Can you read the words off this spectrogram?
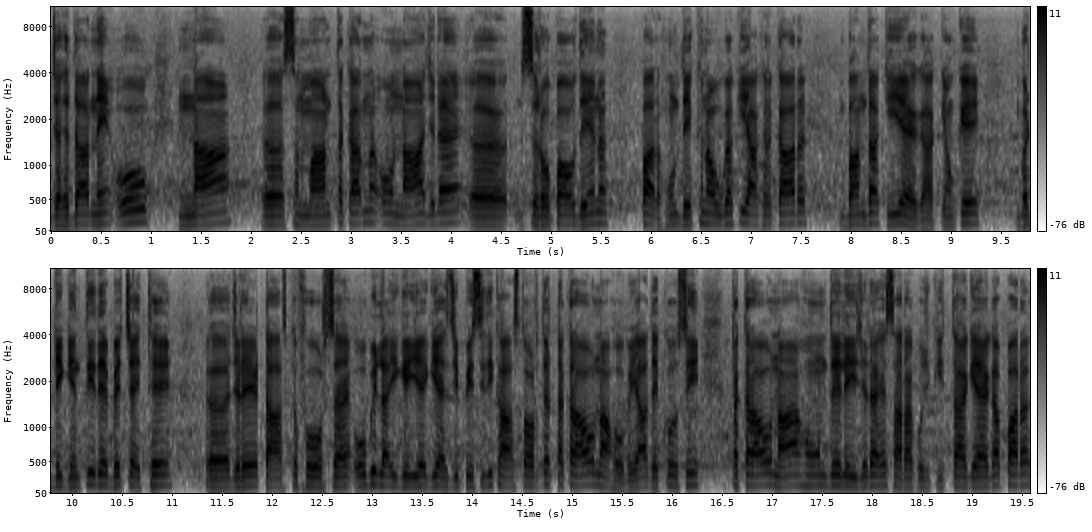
ਜਥੇਦਾਰ ਨੇ ਉਹ ਨਾ ਸਨਮਾਨਿਤ ਕਰਨ ਉਹ ਨਾ ਜਿਹੜਾ ਹੈ, ਦੇਣ ਪਰ ਹੁਣ ਦੇਖਣਾ ਹੋਊਗਾ ਕਿ ਆਖਰਕਾਰ ਬੰਦਾ ਕੀ ਹੈਗਾ ਕਿਉਂਕਿ ਵੱਡੀ ਗਿਣਤੀ ਦੇ ਵਿੱਚ ਇੱਥੇ ਜਿਹੜੇ ਟਾਸਕ ਫੋਰਸ ਹੈ, ਉਹ ਵੀ ਲਾਈ ਗਈ ਹੈਗੀ ਐਸਜੀਪੀਸੀ ਦੀ, ਖਾਸ ਤੌਰ ਤੇ ਟਕਰਾਓ ਨਾ ਹੋਵੇ। ਆ ਦੇਖੋ ਤੁਸੀਂ, ਟਕਰਾਓ ਨਾ ਹੋਣ ਦੇ ਲਈ ਜਿਹੜਾ ਇਹ ਸਾਰਾ ਕੁਝ ਕੀਤਾ ਗਿਆ ਹੈਗਾ, ਪਰ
